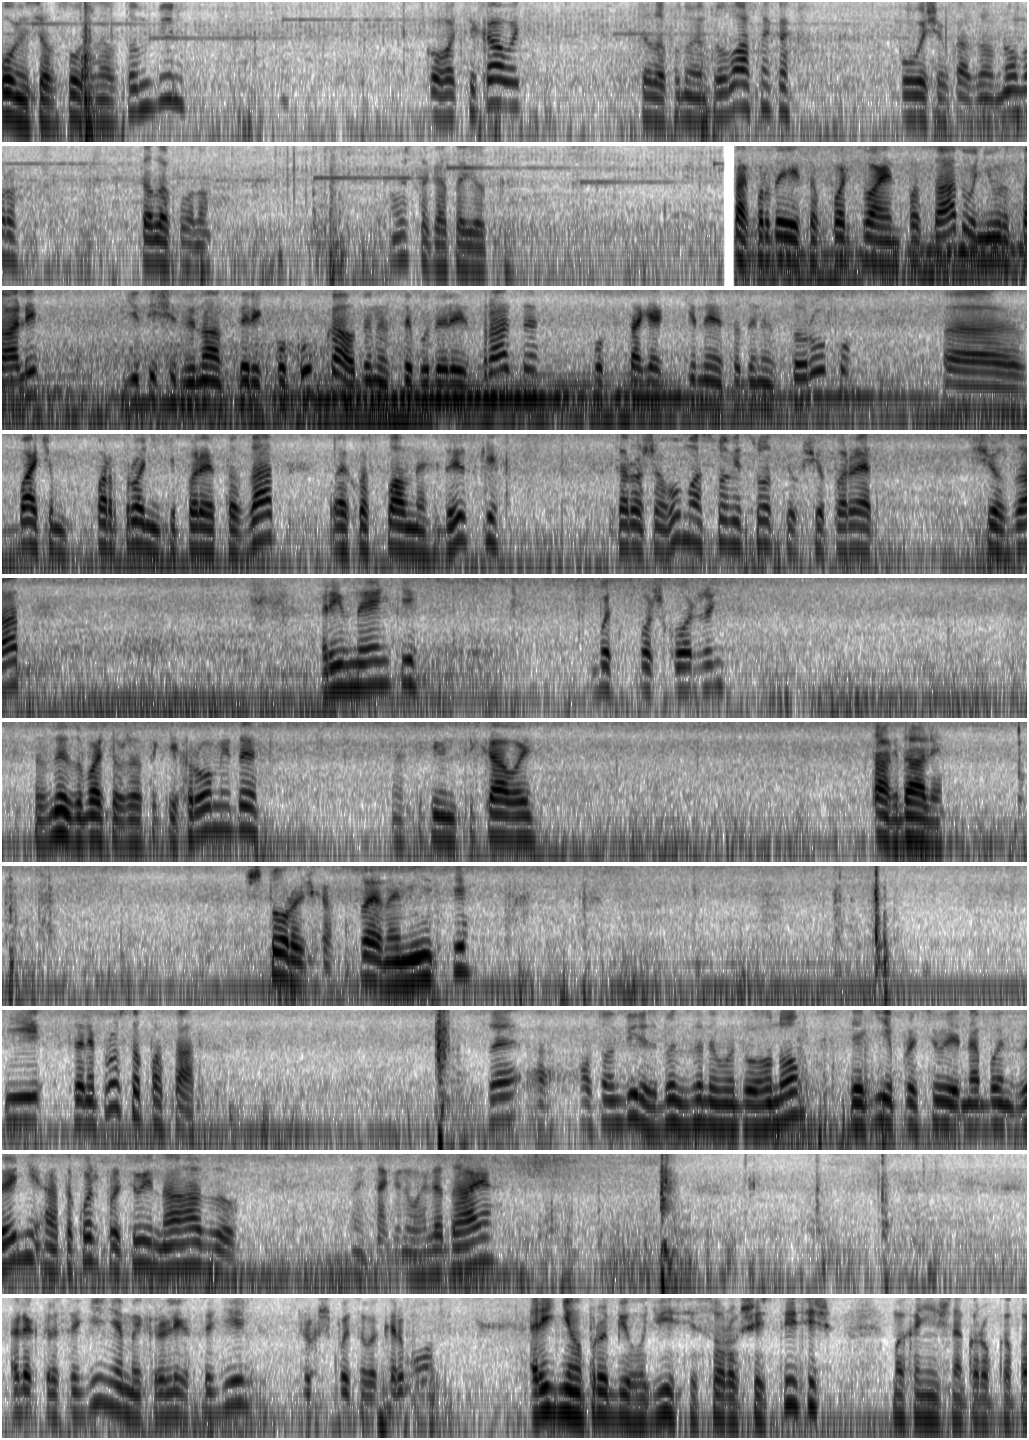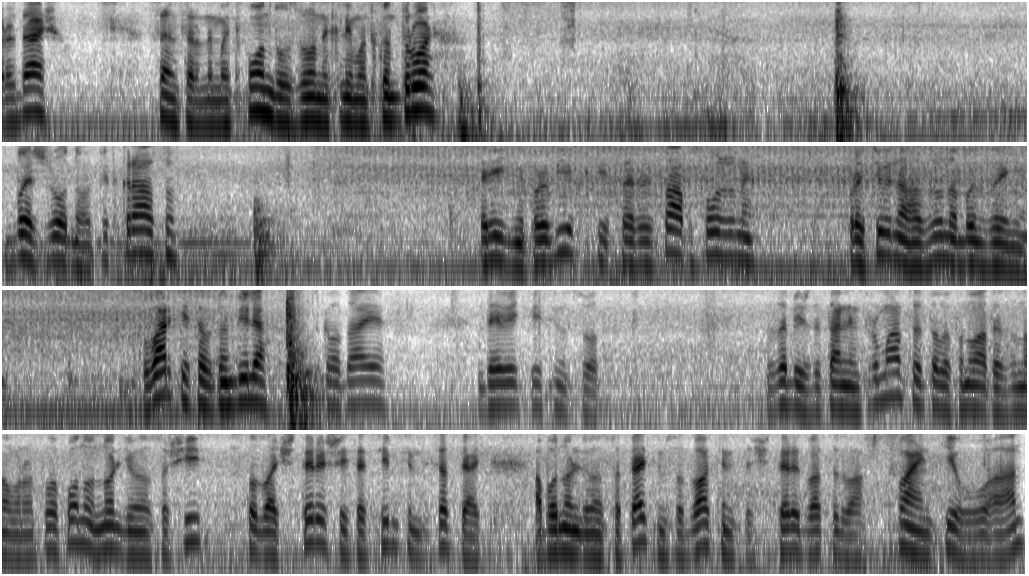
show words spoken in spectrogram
Повністю обслужений автомобіль. Кого цікавить, телефонуємо до власника по вище вказаному номеру телефону. Ось така Toyota. Так, продається Volkswagen Passat в універсалі. 2012 рік покупка, 11 буде реєстрація, так як кінець 11 року. Е, бачимо партроніки перед та зад, легкосплавні диски. Хороша гума 100%, що перед, що зад. Рівненькі, без пошкоджень. Знизу, бачите, вже такий хром іде. Ось такий він цікавий. Так, далі. Шторочка, все на місці. І це не просто Passat. Це автомобіль з бензиновим двигуном, який працює на бензині, а також працює на газу. Ось так він виглядає. Електросидіння, мікроліг сидінь, трьохшпицеве кермо. Ріднього пробігу 246 тисяч, механічна коробка передач, сенсорний майтфон, двозонний клімат-контроль. Без жодного підкрасу. Рідний пробіг, всі сервіса обслужені, працює на газу на бензині. Вартість автомобіля складає 9800. За більш детальну інформацію телефонувати за номером телефону 096 124 67 75 або 095 702 74 22. Fine Tiguan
